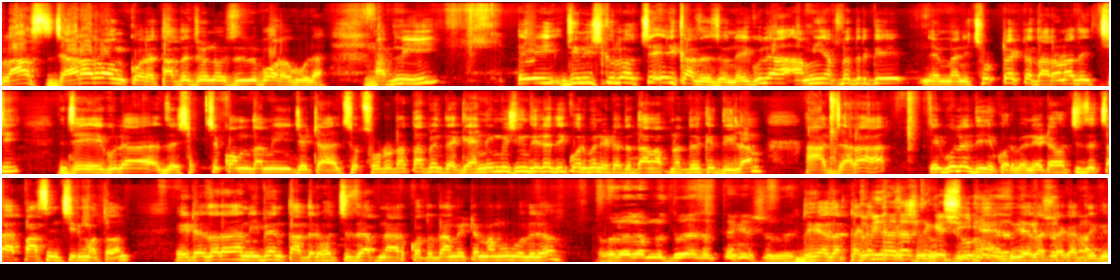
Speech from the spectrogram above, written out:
প্লাস যারা রং করে তাদের জন্য হচ্ছে যে বড়গুলা। আপনি এই জিনিসগুলো হচ্ছে এই কাজের জন্য। এগুলা আমি আপনাদেরকে মানে ছোট্ট একটা ধারণা দিচ্ছি যে এগুলা যে সবচেয়ে কম দামি যেটা ছোটটা তো আপনি গ্যান্ডিং মেশিন যেটা দিয়ে করবেন এটা তো দাম আপনাদেরকে দিলাম। আর যারা এগুলো দিয়ে করবেন, এটা হচ্ছে যে চা, পাঁচ ইঞ্চির মতন। এটা যারা নিবেন তাদের হচ্ছে যে আপনার কত দাম এটা মামু বলে দাও। ওগুলো হলো আপনার দুই হাজার থেকে শুরু হয়েছে। দুই হাজার টাকা 2000 থেকে থেকে শুরু শুরু। হ্যাঁ দুই হাজার টাকা থেকে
